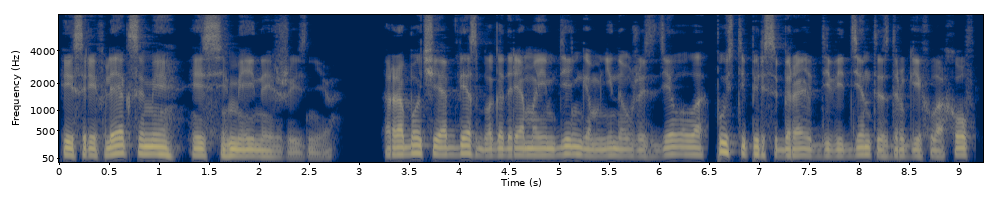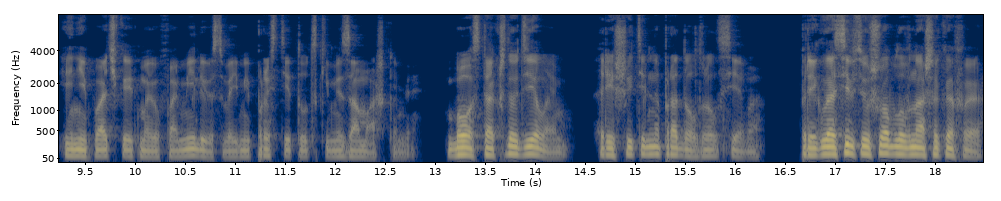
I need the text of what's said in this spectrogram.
И с рефлексами, и с семейной жизнью. Рабочий обвес благодаря моим деньгам Нина уже сделала, пусть теперь собирает дивиденды с других лохов и не пачкает мою фамилию своими проститутскими замашками. «Босс, так что делаем?» – решительно продолжил Сева. «Пригласи всю шоблу в наше кафе.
